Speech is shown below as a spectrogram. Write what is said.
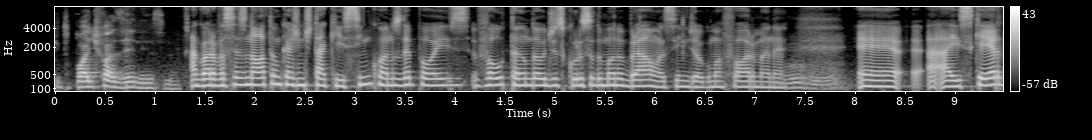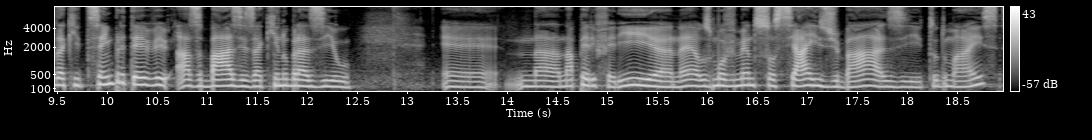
que tu pode fazer nisso. Né? Agora vocês notam que a gente está aqui cinco anos depois, voltando ao discurso do Mano Brown, assim, de alguma forma, né? Uhum. É, a, a, esquerda que sempre teve as bases aqui no Brasil. É, na, na periferia, né, os movimentos sociais de base e tudo mais,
